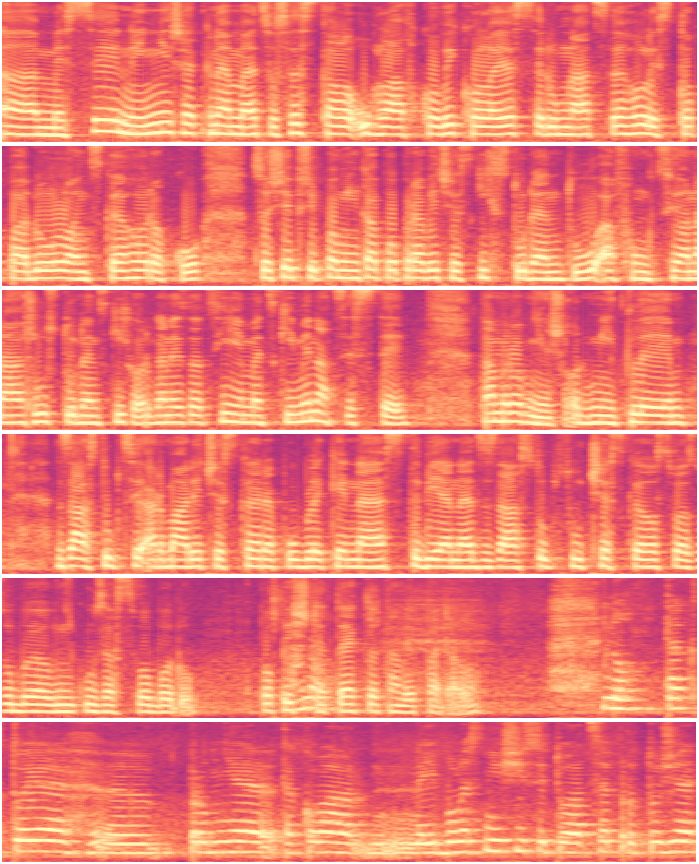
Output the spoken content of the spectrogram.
Eh, my si nyní řekneme, co se stalo u Hlávkovy koleje 17. listopadu loňského roku, což je připomínka popravy českých studentů a funkcionářů studentských organizací německými nacisty. Tam rovněž odmítli zástupci armády České republiky nést věnec zástupců Českého svazu bojovníků za svobodu. Popište ano. to, jak to tam vypadalo. No, tak to je eh, pro mě taková nejbolestnější situace, protože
